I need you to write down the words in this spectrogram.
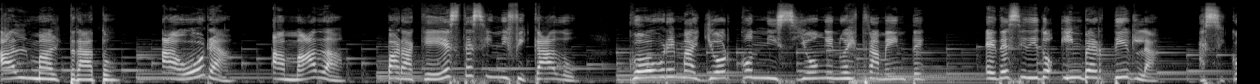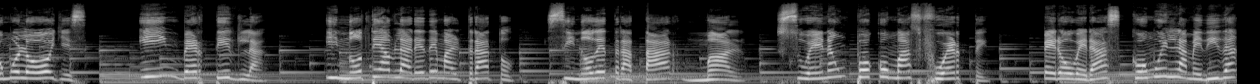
al maltrato. Ahora, amada, para que este significado cobre mayor cognición en nuestra mente, he decidido invertirla, así como lo oyes, invertirla. Y no te hablaré de maltrato, sino de tratar mal. Suena un poco más fuerte, pero verás cómo en la medida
